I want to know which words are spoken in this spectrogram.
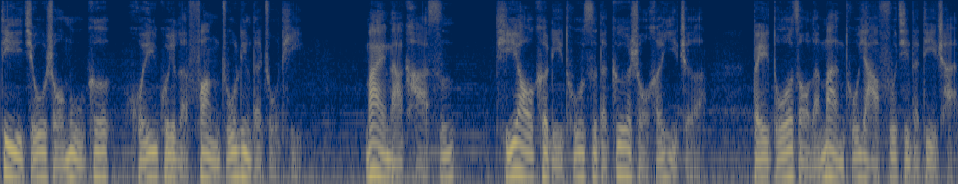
第九首牧歌回归了放逐令的主题。麦纳卡斯·提奥克里图斯的歌手和译者，被夺走了曼图亚附近的地产。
